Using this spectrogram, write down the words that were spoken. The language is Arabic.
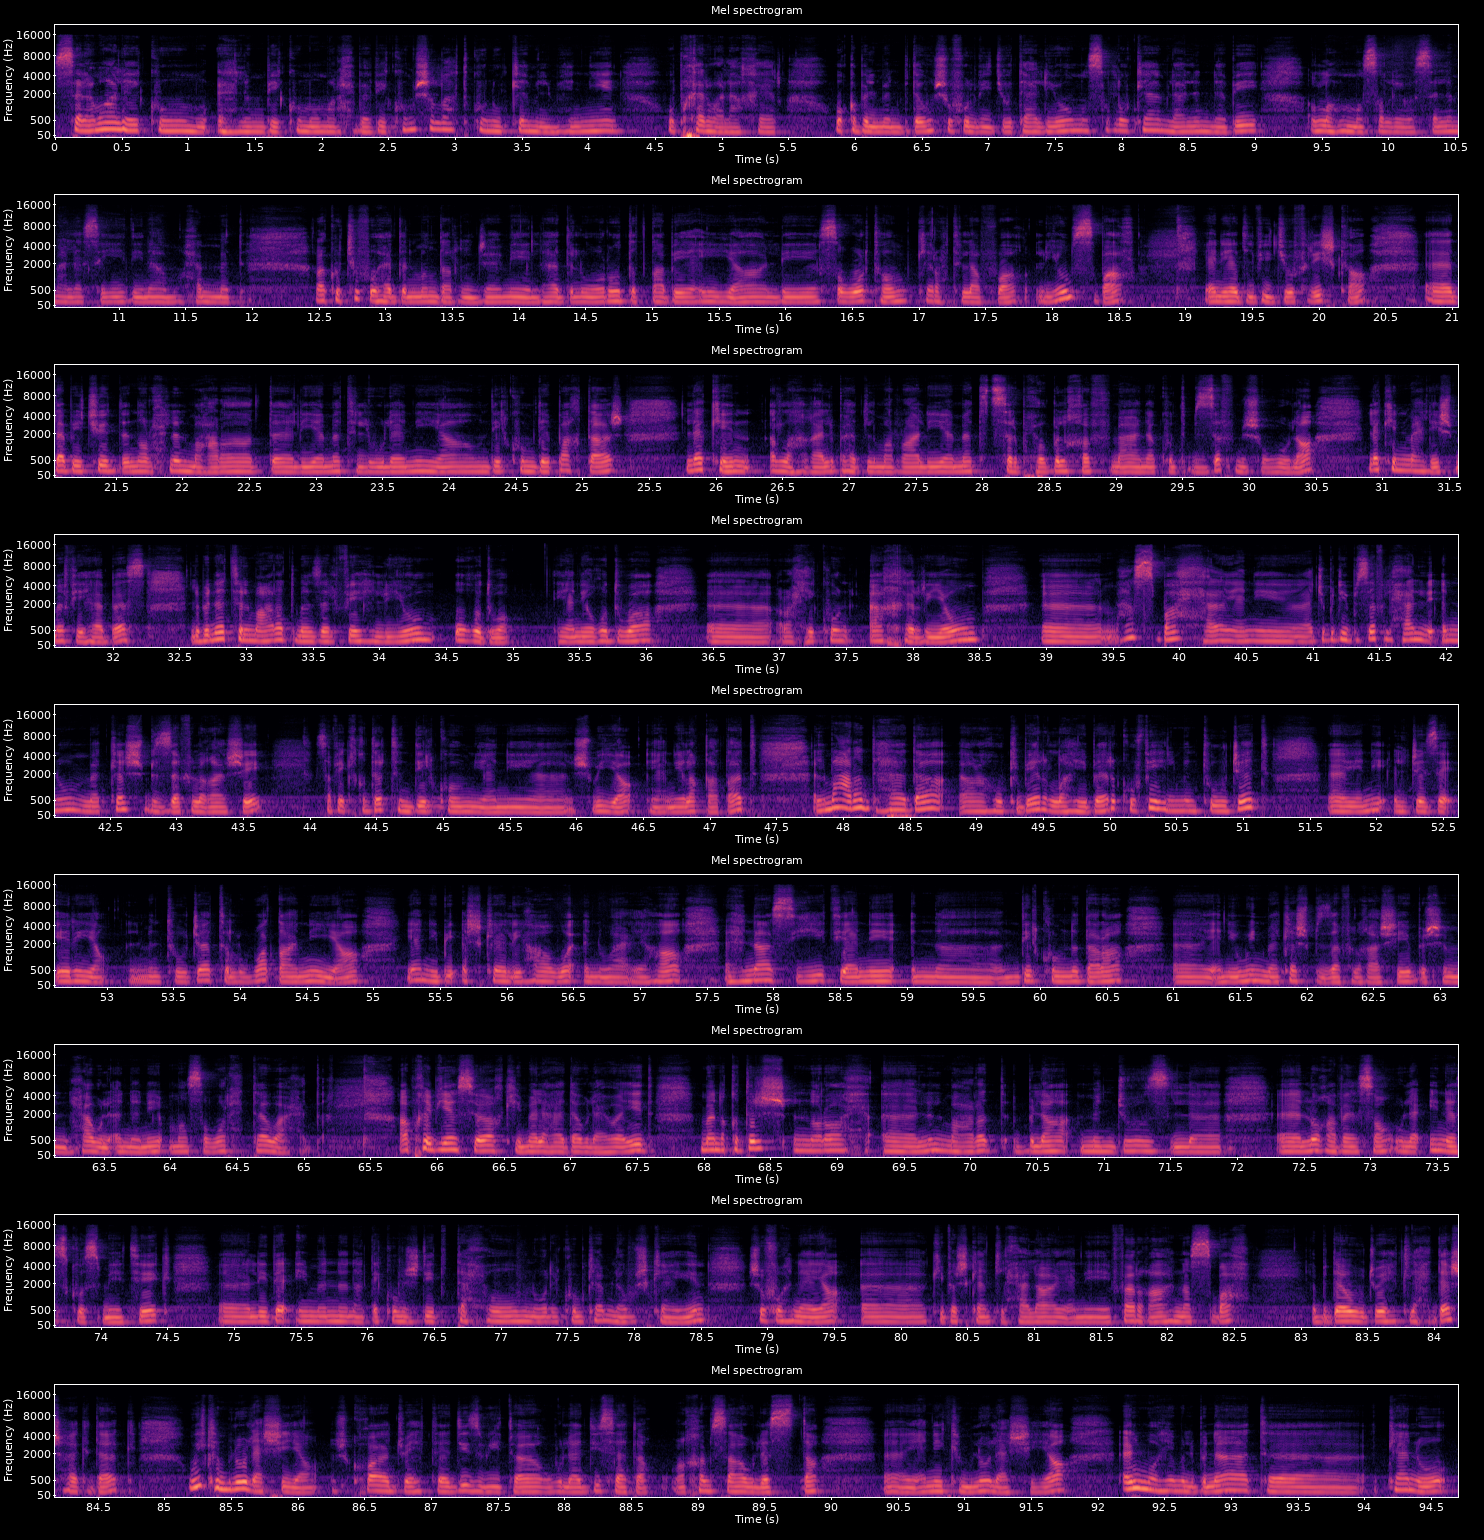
السلام عليكم واهلا بكم ومرحبا بكم. إن شاء الله تكونوا كامل مهنيين وبخير وعلى خير. وقبل ما نبداو نشوفوا الفيديو تاع اليوم نصلوا كامل على النبي. اللهم صل وسلم على سيدنا محمد. راكم تشوفوا هذا المنظر الجميل هذه الورود الطبيعية اللي صورتهم كي رحت la foire اليوم الصباح. يعني هذا الفيديو فريشكا آه d'habitude نروح للمعرض الأيامات الأولانية وندير لكم des partages لكن الله غالب هذه المرة الأيامات تسربحوا بالخف. معنا كنت بزاف مشغوله لكن معليش ما فيها بس. البنات المعرض مازال فيه اليوم وغدوه يعني غدوة آه راح يكون آخر يوم. آه مع الصباح يعني عجبني بزاف الحال لأنه ما كانش بزاف الغاشي. صافي قدرت ندير لكم يعني آه شوية يعني لقطات. المعرض هذا راهو كبير الله يبارك وفيه المنتوجات آه يعني الجزائرية المنتوجات الوطنية يعني بأشكالها وأنواعها. هنا سيت يعني ندير لكم نظرة آه يعني وين ما كاش بزاف الغاشي باش نحاول أنني ما نصور حتى واحد. après bien sûr كيما العاده والعوايد ما نقدرش نروح للمعرض بلا ما نجوز لوغا فينسون ولا ايناس كوسميتيك اللي دائما نعطيكم جديد تاعهم نوريكم كامله واش كاين شوفوا هنايا كيفاش كانت الحاله يعني فارغه هنا الصباح بداو جوهة ل11 هكذاك ويكملوا العشيه je crois جوهة 18 ولا 17 ولا 5 ولا 6 يعني يكملوا العشيه المهم البنات كانوا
